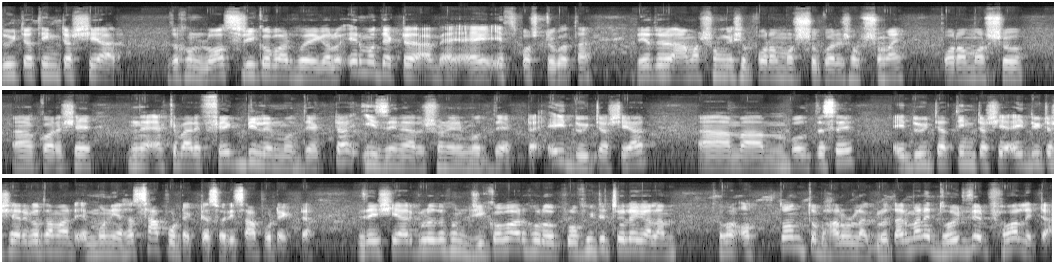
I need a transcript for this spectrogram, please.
দুইটা তিনটা শেয়ার যখন লস রিকভার হয়ে গেল, এর মধ্যে একটা স্পষ্ট কথা, যেহেতু আমার সঙ্গে সে পরামর্শ করে সব সময় পরামর্শ করে, সে একেবারে ফেক ডিলের মধ্যে একটা ই জেনারেশনের মধ্যে একটা, এই দুইটা শেয়ার বলতেছে, এই দুইটা, তিনটা শেয়ার এই দুইটা শেয়ারের কথা আমার মনে আছে সাপোর্ট একটা সরি সাপোর্ট একটা, যে এই শেয়ারগুলো যখন রিকভার হলো প্রফিটে চলে গেলাম, তখন অত্যন্ত ভালো লাগল, তার মানে ধৈর্যের ফল এটা।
